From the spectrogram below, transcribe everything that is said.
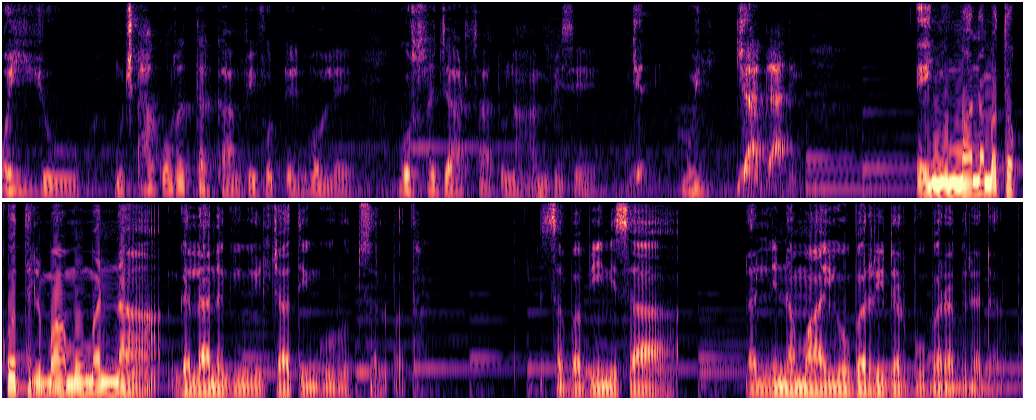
Wayyuu mucaa koorratti harkaanfii fudheen hoolee gorsa jaarsaatu na hambisee guyyaa gaarii. Eenyummaa nama tokkoo tilmaamuu mannaa galaana gingilchaatiin guuruutu salphata. Sababiin isaa dhalli namaa yoo barri darbu bara bira darba.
